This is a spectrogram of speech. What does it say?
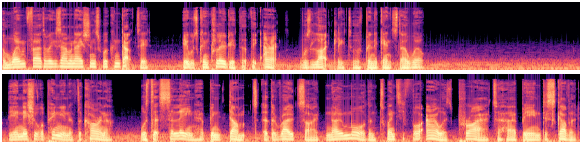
and when further examinations were conducted, it was concluded that the act was likely to have been against her will. The initial opinion of the coroner was that Celine had been dumped at the roadside no more than 24 hours prior to her being discovered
